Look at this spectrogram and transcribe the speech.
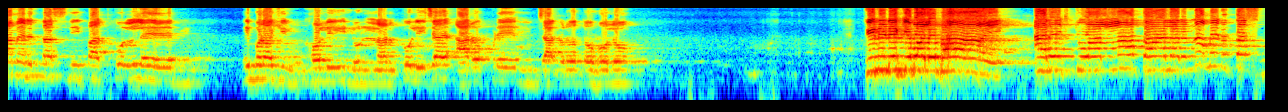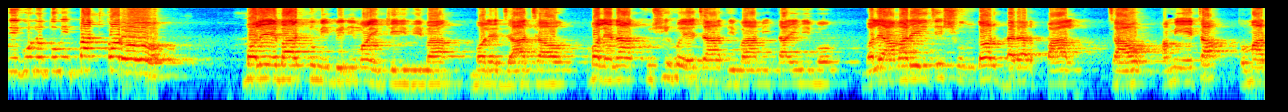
নামের তাসবিহ পাঠ করলেন। ইব্রাহিম খলিলুল্লাহর কলিজায় আরও প্রেম জাগ্রত হলো। তিনি ডেকে বলে, ভাই, আর একটু আল্লাহ তাআলার নামের তাসবিহগুলো তুমি পাঠ করো। বলে, এবার তুমি বিনিময় কি দিবা? বলে, যা চাও। বলে, না, খুশি হয়ে যা দিবা, আমি তাই নিব। বলে, আমার এই যে সুন্দর ভেড়ার পাল চাও আমি এটা তোমার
